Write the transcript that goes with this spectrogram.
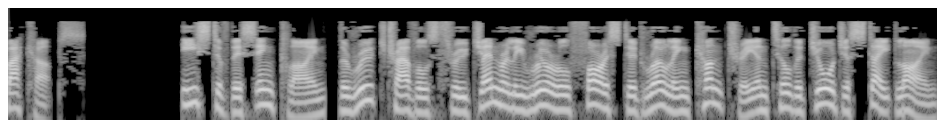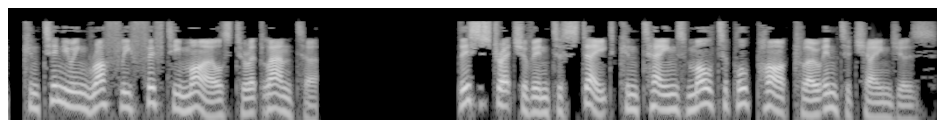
backups. East of this incline, the route travels through generally rural forested rolling country until the Georgia state line, continuing roughly 50 miles to Atlanta. This stretch of interstate contains multiple Parclo interchanges.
